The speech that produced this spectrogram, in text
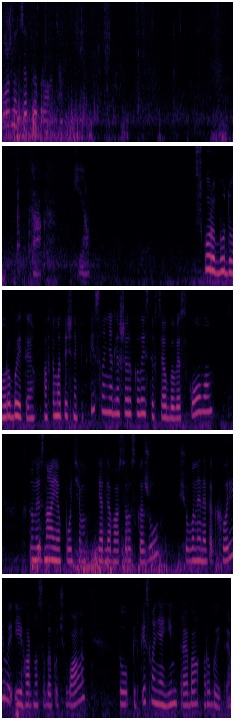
Можна це прибрати. Так, є. Скоро буду робити автоматичне підкислення для широколистих, це обов'язково. Хто не знає, потім я для вас розкажу, щоб вони не так хворіли і гарно себе почували, то підкислення їм треба робити.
